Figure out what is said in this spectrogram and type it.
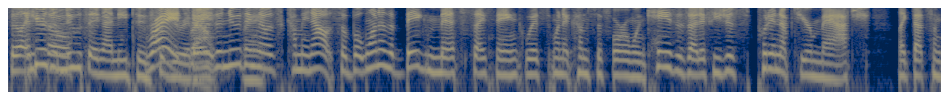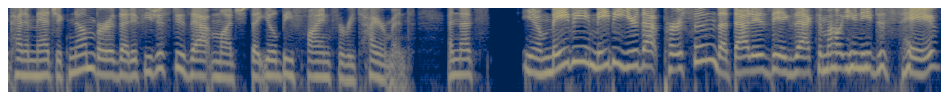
They're like, And here's so- a new thing I need to Right, figure it there out. was a new thing Right. that was coming out. So, but one of the big myths I think with when it comes to 401ks is that if you just put in up to your match, like that's some kind of magic number, that if you just do that much, that you'll be fine for retirement. And that's you know maybe maybe you're that person that that is the exact amount you need to save.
